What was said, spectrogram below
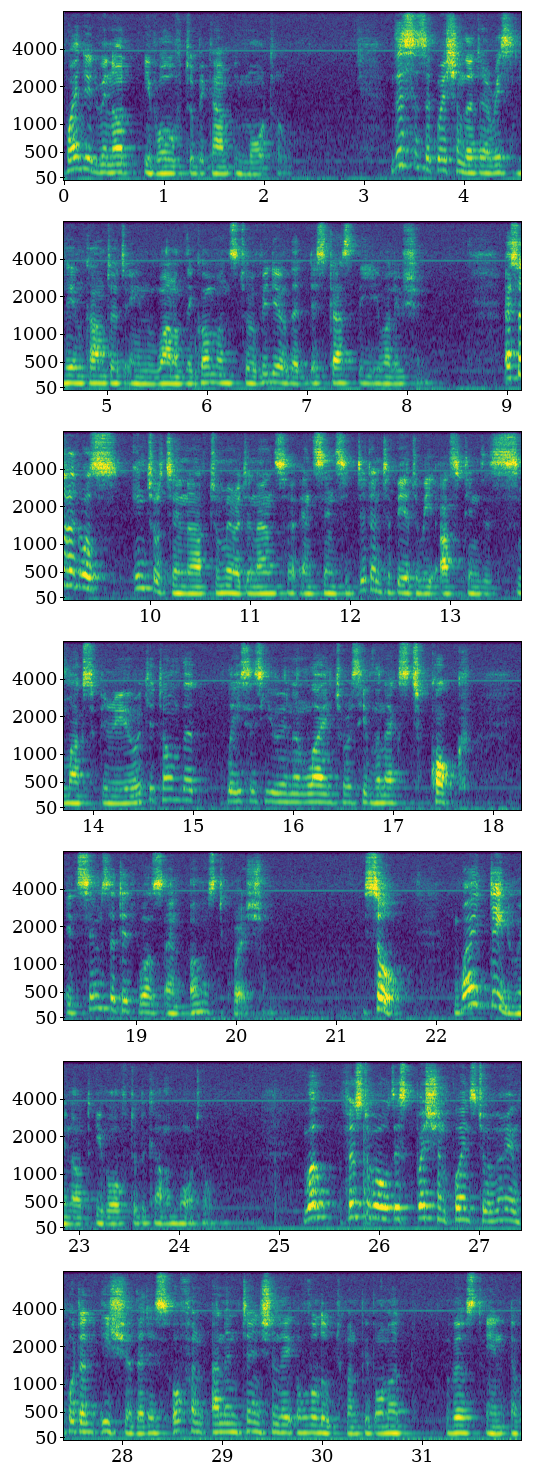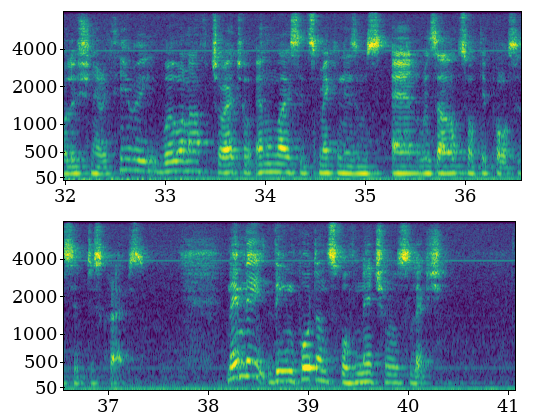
why did we not evolve to become immortal? This is a question that I recently encountered in one of the comments to a video that discussed the evolution. I thought it was interesting enough to merit an answer, and since it didn't appear to be asked in the smug superiority tone that places you in a line to receive the next cock, it seems that it was an honest question. So, why did we not evolve to become immortal? Well, first of all, this question points to a very important issue that is often unintentionally overlooked when people are not versed in evolutionary theory well enough try to analyze its mechanisms and results of the process it describes. Namely, the importance of natural selection.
